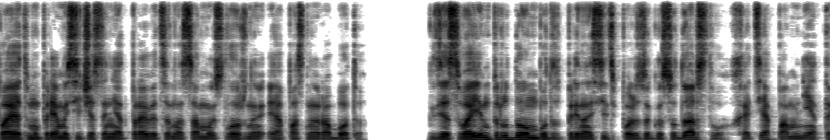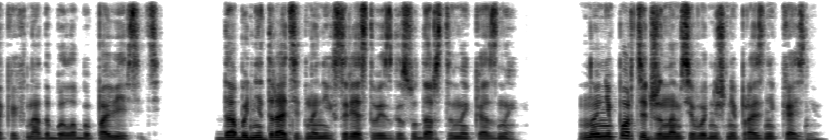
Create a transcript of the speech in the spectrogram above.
Поэтому прямо сейчас они отправятся на самую сложную и опасную работу, где своим трудом будут приносить пользу государству, хотя по мне так их надо было бы повесить, дабы не тратить на них средства из государственной казны. Но не портить же нам сегодняшний праздник казнью.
